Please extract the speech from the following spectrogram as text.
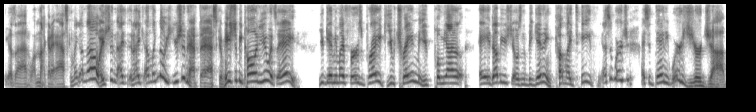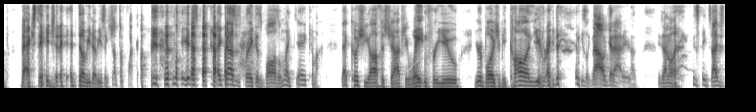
He goes, I don't, I'm not going to ask him. I go, no, he shouldn't. I, and I, I'm like, no, you shouldn't have to ask him. He should be calling you and say, hey, you gave me my first break. You trained me. You put me on AAW shows in the beginning, cut my teeth. I said, where's your, I said, Danny, where's your job? backstage at, at WWE. He's like, shut the fuck up. And I'm like, it just, I constantly break his balls. I'm like, hey, come on. That cushy office job, she's waiting for you. Your boy should be calling you right now. And he's like, no, get out of here. He's, I don't he's like, I just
